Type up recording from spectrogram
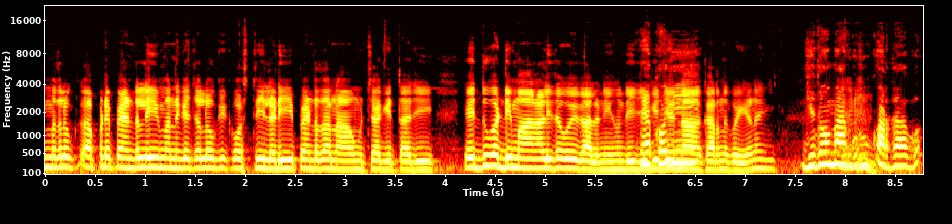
ਮਤਲਬ ਆਪਣੇ ਪਿੰਡ ਲਈ ਮੰਨ ਕੇ ਚੱਲੋ ਕਿ ਕੁਸ਼ਤੀ ਲੜੀ ਪਿੰਡ ਦਾ ਨਾਮ ਉੱਚਾ ਕੀਤਾ ਜੀ। ਇਦੋਂ ਵੱਡੀ ਮਾਣ ਵਾਲੀ ਤਾਂ ਕੋਈ ਗੱਲ ਨਹੀਂ ਹੁੰਦੀ ਜੀ ਕਿ ਜੇ ਜੀ, ਨਾ ਕਰਨ ਕੋਈ ਹੈ ਨਾ ਜੀ। ਜਦੋਂ ਮੈਂ ਗੁਰੂ ਘਰ ਦਾ ਗੁ-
